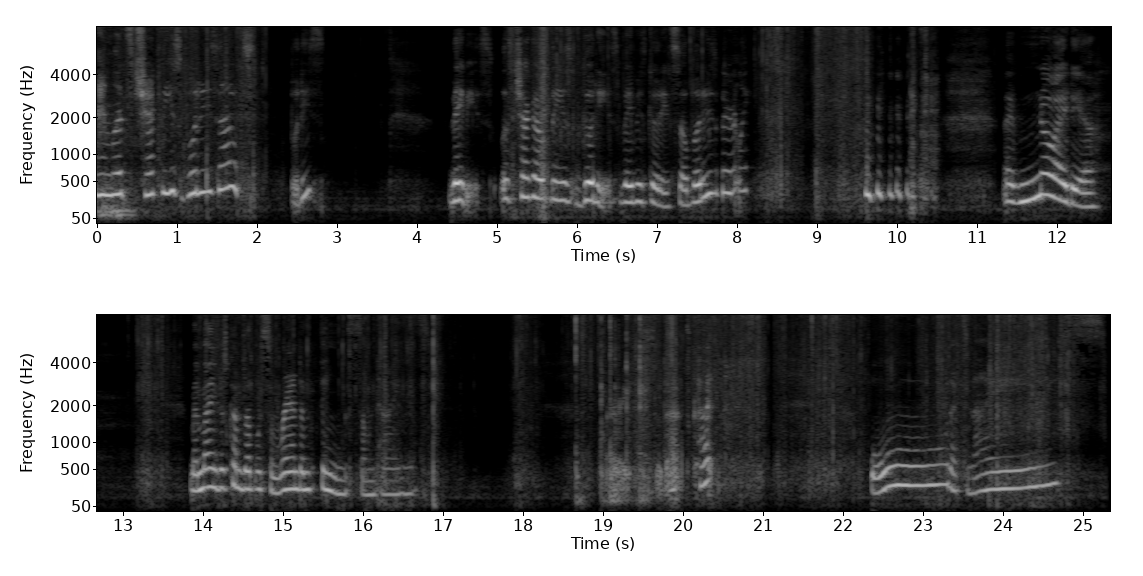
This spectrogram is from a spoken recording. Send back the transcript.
And let's check these goodies out. Goodies? Babies. Let's check out these goodies. Babies goodies. So, buddies, apparently. I have no idea. My mind just comes up with some random things sometimes. Alright, so that's cut. Oh, that's nice.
